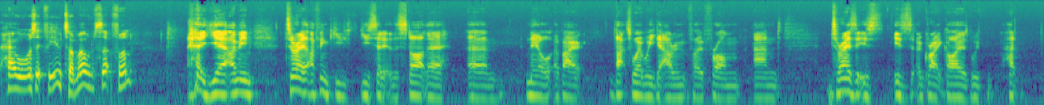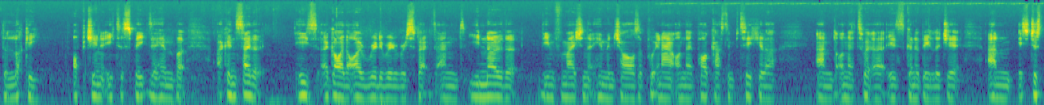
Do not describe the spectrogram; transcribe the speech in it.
how was it for you, Tomo? Was that fun? yeah, I mean, Terry, I think you you said it at the start there, um, Neil, about that's where we get our info from, and Terez is is a great guy. As we've had the lucky opportunity to speak to him, but I can say that he's a guy that I really really respect, and you know that the information that him and Charles are putting out on their podcast in particular, and on their Twitter is going to be legit, and it's just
